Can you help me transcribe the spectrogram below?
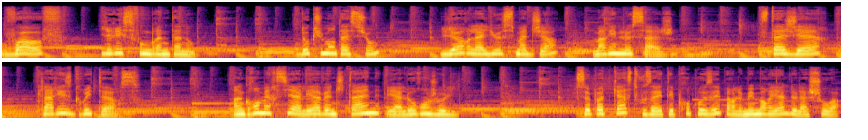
Voix off Iris Fongbrentano. Documentation Lior Lalius Madja, Marine Lesage. Stagiaire Clarisse Gruiters. Un grand merci à Léa Weinstein et à Laurent Joly. Ce podcast vous a été proposé par le Mémorial de la Shoah.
